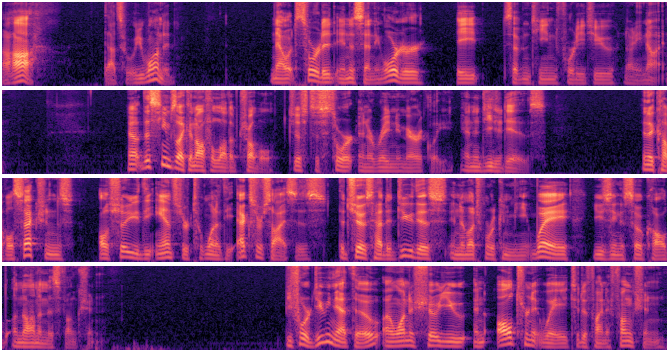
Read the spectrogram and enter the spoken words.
Aha, that's what we wanted. Now it's sorted in ascending order, 8, 17, 42, 99. Now this seems like an awful lot of trouble, just to sort an array numerically, and indeed it is. In a couple sections, I'll show you the answer to one of the exercises that shows how to do this in a much more convenient way using a so-called anonymous function. Before doing that though, I want to show you an alternate way to define a function.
